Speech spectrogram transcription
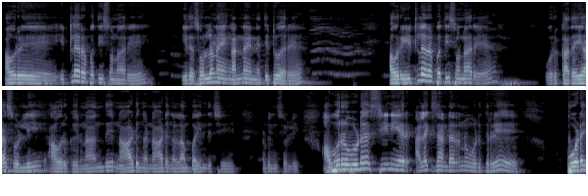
அவரு ஹிட்லரை பத்தி சொன்னாரு. இதை சொல்லனா எங்கள் அண்ணன் என்னை திட்டுவார். அவர் ஹிட்லரை பற்றி சொன்னார். ஒரு கதையாக சொல்லி அவருக்கு நான் வந்து நாடுங்க நாடுங்கள்லாம் பயந்துச்சு அப்படின்னு சொல்லி. அவரை விட சீனியர் அலெக்சாண்டர்னு ஒருத்தர் புடை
